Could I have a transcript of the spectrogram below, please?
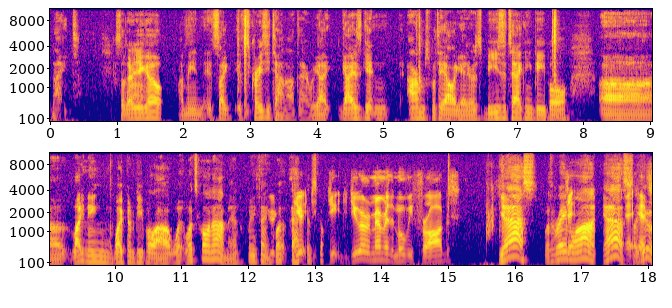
night. So there you go. I mean, it's like it's crazy town out there. We got guys getting arms with the alligators, bees attacking people, uh, lightning wiping people out. What, what's going on, man? What do you think? What do, you, do, you- do you remember the movie Frogs? Yes, with Ray Sa- Milland. Yes, I do.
